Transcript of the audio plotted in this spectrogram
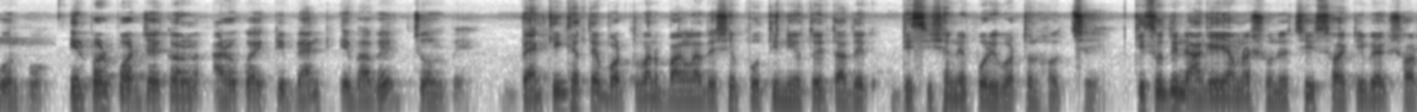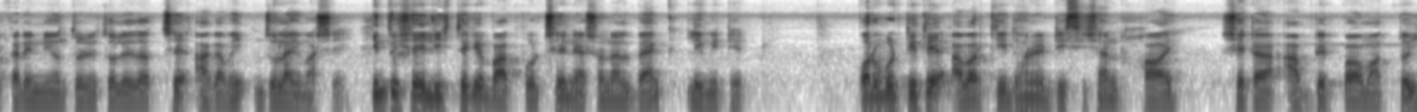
করব, এরপর পর্যায়ক্রমে আরও কয়েকটি ব্যাংক এভাবে চলবে। ব্যাংকিং খাতে বর্তমান বাংলাদেশে প্রতিনিয়তই তাদের ডিসিশনের পরিবর্তন হচ্ছে। কিছুদিন আগেই আমরা শুনেছি ছয়টি ব্যাংক সরকারের নিয়ন্ত্রণে চলে যাচ্ছে আগামী জুলাই মাসে, কিন্তু সেই লিস্ট থেকে বাদ পড়ছে ন্যাশনাল ব্যাংক লিমিটেড। পরবর্তীতে আবার কী ধরনের ডিসিশন হয় সেটা আপডেট পাওয়া মাত্রই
